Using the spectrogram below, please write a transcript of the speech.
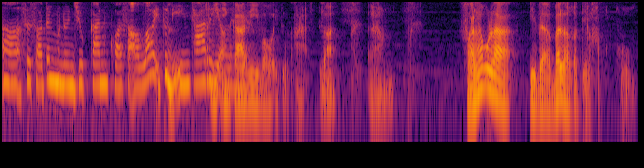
uh, sesuatu yang menunjukkan kuasa Allah itu diingkari, diingkari bahwa itu. Uh, um, Falaula idza balagatil haqqu.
